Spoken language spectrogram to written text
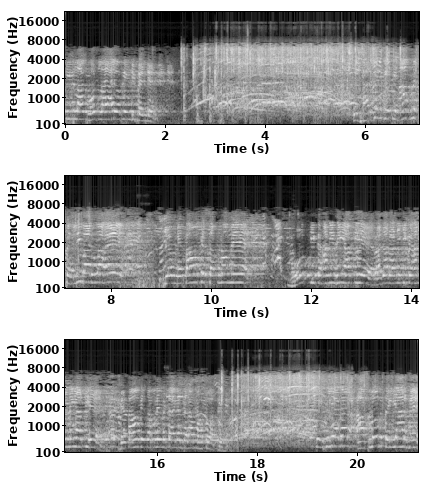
तीन लाख वोट लाया है अभी इंडिपेंडेंट झारखंड के इतिहास में पहली बार हुआ है। कि अब नेताओं के सपनों में भूत की कहानी नहीं आती है, राजा रानी की कहानी नहीं आती है, नेताओं के सपने में टाइगर जराम महतो आते हैं। तो इसलिए अगर आप लोग तैयार हैं,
